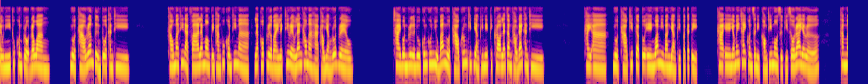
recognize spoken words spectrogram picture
ร็วๆนี้ทุกคนโปรดระวัง หนวดขาวเริ่มตื่นตัวทันที เขามาที่ดาดฟ้าและมองไปทางผู้คนที่มา และพบเรือใบเล็กที่เร็วแล่นเข้ามาหาเขาอย่างรวดเร็ว ชายบนเรือดูคุ้นๆอยู่บ้างหนวดขาวครุ่นคิดอย่างพินิจพิเคราะห์และจำเขาได้ทันทีไคอาหนวดขาวคิดกับตัวเองว่ามีบางอย่างผิดปกติคาเอยังไม่ใช่คนสนิทของชิโมสึกิโซรายเหรอทำไม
